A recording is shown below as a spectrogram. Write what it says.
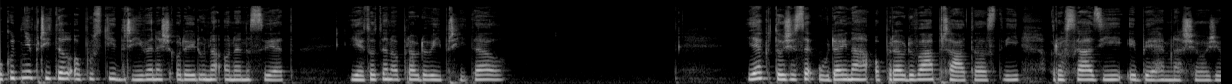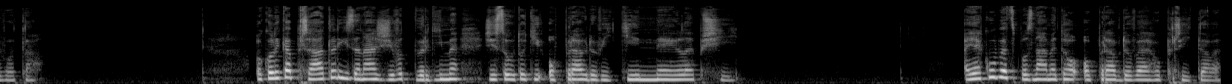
Pokud mě přítel opustí dříve, než odejdu na onen svět, je to ten opravdový přítel? Jak to, že se údajná opravdová přátelství rozchází i během našeho života? O kolika přátelí za náš život tvrdíme, že jsou to ti opravdoví, ti nejlepší? A jak vůbec poznáme toho opravdového přítele?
